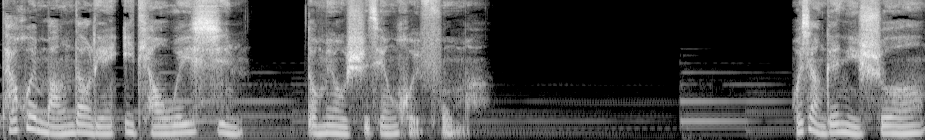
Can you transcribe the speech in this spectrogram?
他会忙到连一条微信都没有时间回复吗？我想跟你说，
